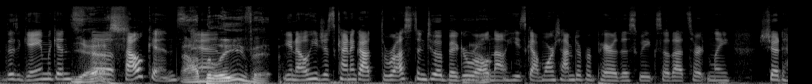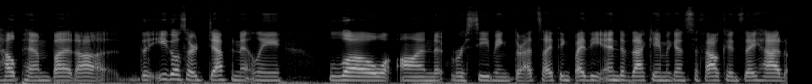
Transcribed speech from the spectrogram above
the game against yes, the Falcons. I and, believe it. You know, he just kind of got thrust into a bigger yep. role. Now he's got more time to prepare this week, so that certainly should help him. But uh, the Eagles are definitely low on receiving threats. I think by the end of that game against the Falcons, they had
